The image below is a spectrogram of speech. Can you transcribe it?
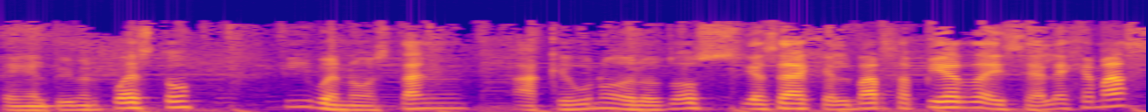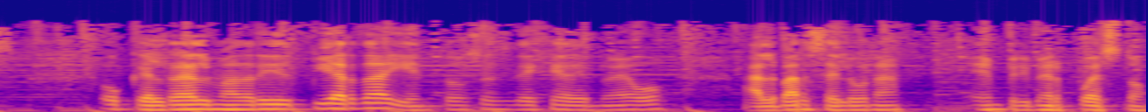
en el primer puesto y bueno, están a que uno de los dos, ya sea que el Barça pierda y se aleje más o que el Real Madrid pierda y entonces deje de nuevo al Barcelona en primer puesto.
